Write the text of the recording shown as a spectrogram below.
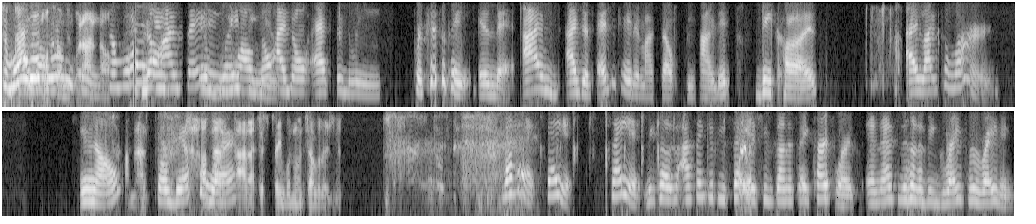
Sh'Moore I don't tell me what I know. Sh'Moore No, is I'm saying you all know you. I don't actively participate in that. I'm I just educated myself behind it because I like to learn. You know? I'm not. So therefore I'm not a therefore god. I just play one on television. Go ahead, say it. Say it because I think if you say it, she's gonna say curse words, and that's gonna be great for ratings.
